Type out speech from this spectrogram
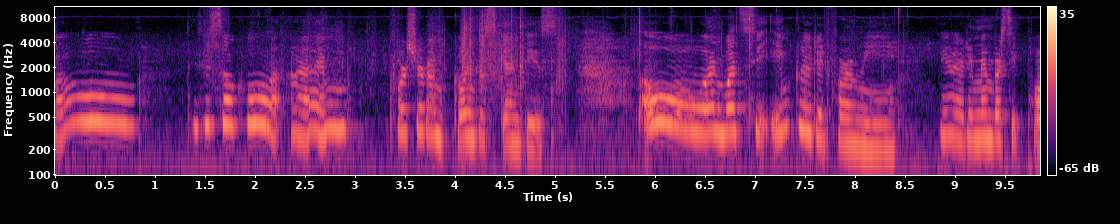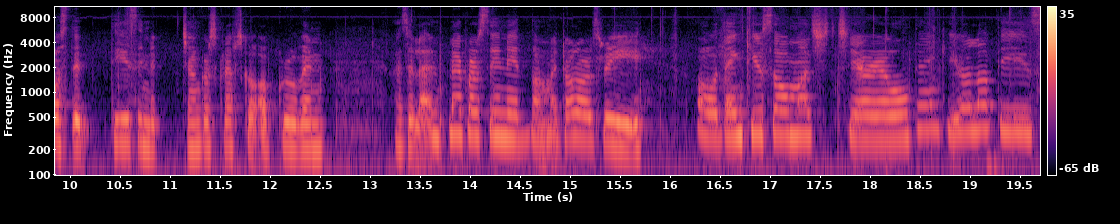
Oh this is so cool. I'm for sure i'm going to scan this. Oh and what's she included for me? Yeah i remember she posted this in the junkers crafts co-op group and i said i've never seen it on my dollar tree. Oh thank you so much cheryl. Thank you. I love this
